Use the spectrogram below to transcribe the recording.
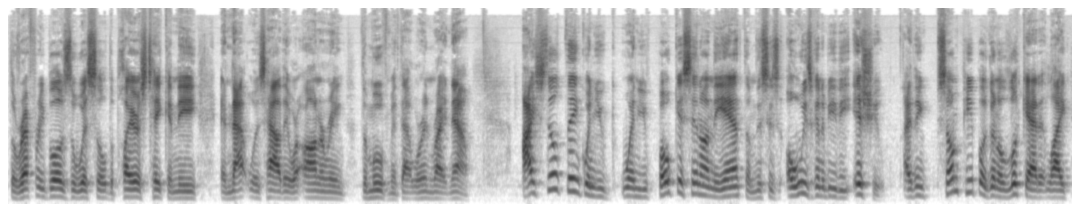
the referee blows the whistle, the players take a knee, and that was how they were honoring the movement that we're in right now. I still think when you when you focus in on the anthem, this is always going to be the issue. I think some people are going to look at it like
